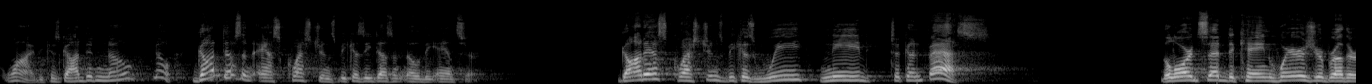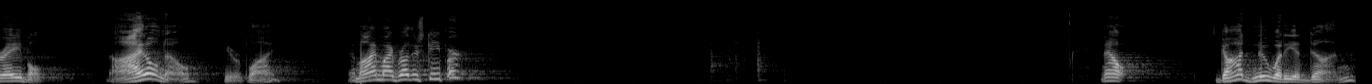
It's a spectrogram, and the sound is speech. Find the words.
Why? Because God didn't know? No. God doesn't ask questions because he doesn't know the answer. God asks questions because we need to confess. The Lord said to Cain, Where is your brother Abel? I don't know, he replied. Am I my brother's keeper? Now, God knew what he had done.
